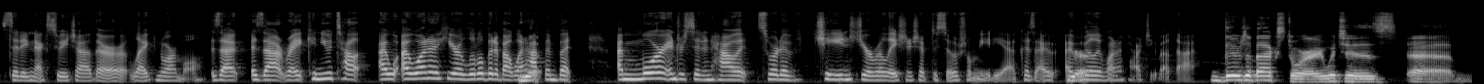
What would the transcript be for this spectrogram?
sitting next to each other like normal. Is that is that right? Can you tell? I, I want to hear a little bit about what yeah. happened, but I'm more interested in how it sort of changed your relationship to social media because I, I yeah. really want to talk to you about that. There's a backstory, which is, um,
